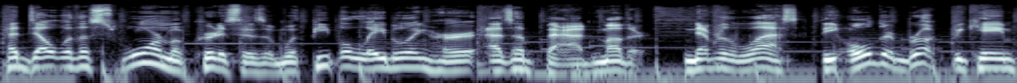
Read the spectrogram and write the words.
had dealt with a swarm of criticism with people labeling her as a bad mother. Nevertheless, the older Brooke became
